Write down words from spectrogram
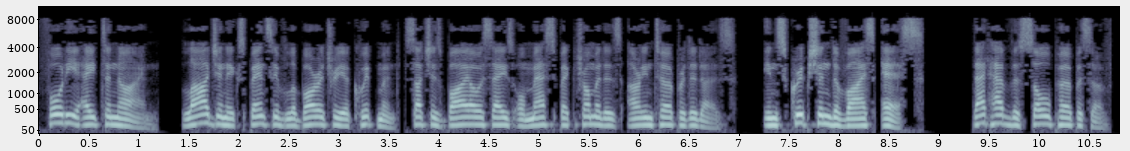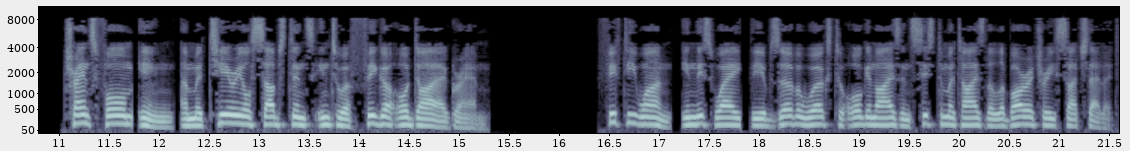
48 to 9. Large and expensive laboratory equipment such as bioassays or mass spectrometers are interpreted as inscription device s that have the sole purpose of transforming a material substance into a figure or diagram. 51. In this way, the observer works to organize and systematize the laboratory such that it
